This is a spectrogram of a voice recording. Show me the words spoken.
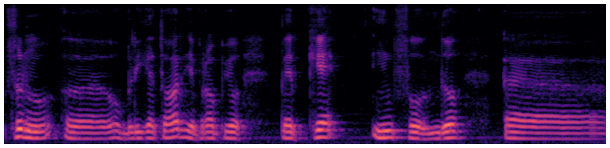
sono eh, obbligatorie proprio perché in fondo eh,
